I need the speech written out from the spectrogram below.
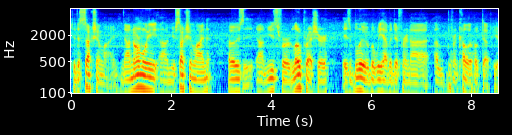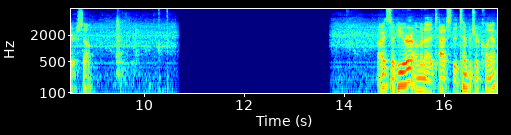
to the suction line. Now normally um, your suction line hose um, used for low pressure is blue, but we have a different, uh, a different color hooked up here. So. Alright, so here I'm going to attach the temperature clamp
